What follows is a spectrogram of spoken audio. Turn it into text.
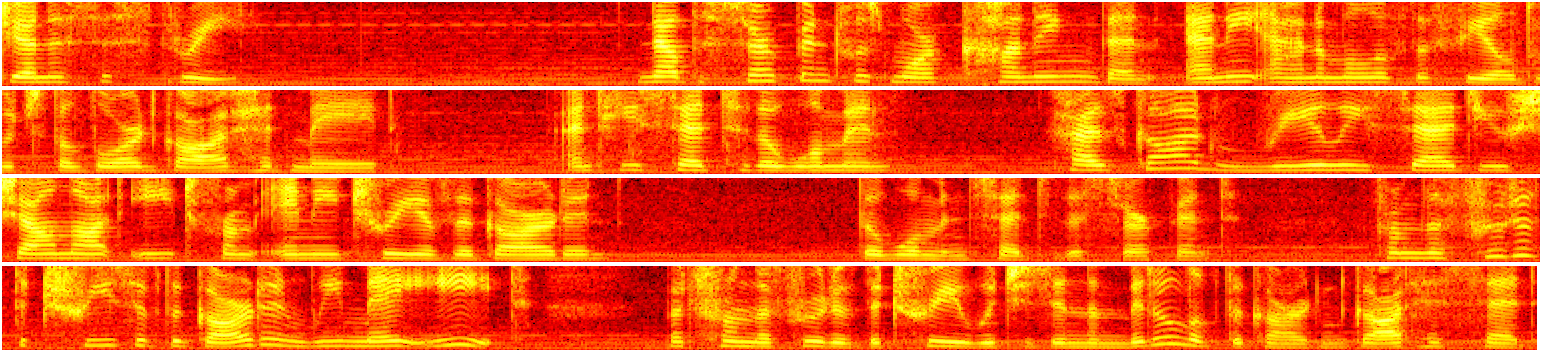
Genesis 3 Now the serpent was more cunning than any animal of the field which the Lord God had made. And he said to the woman, Has God really said, You shall not eat from any tree of the garden? The woman said to the serpent, From the fruit of the trees of the garden we may eat, but from the fruit of the tree which is in the middle of the garden God has said,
